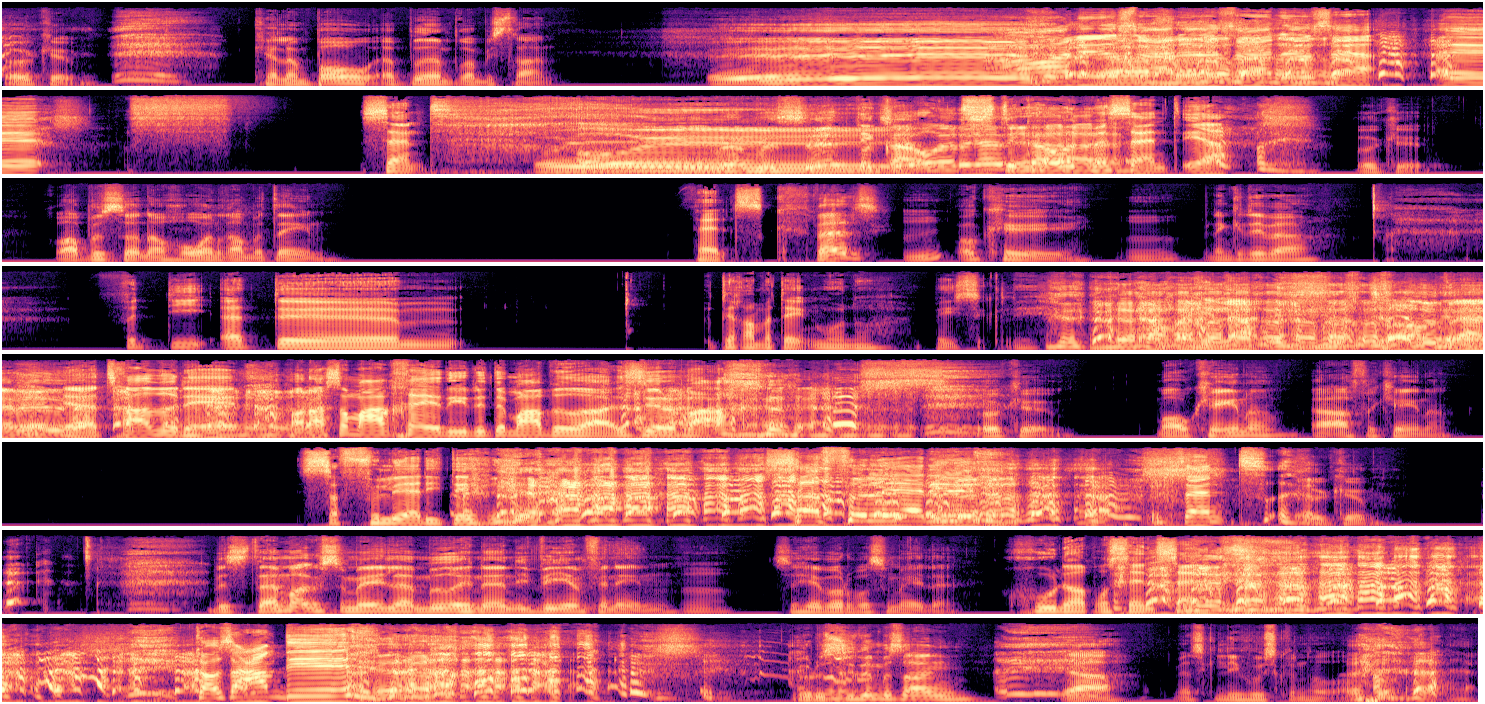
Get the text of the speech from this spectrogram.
Okay. Kalundborg er bedre end Brøndby Strand. Øh. Åh, det er svært, det er svært, det er svært. Øh, sandt. Oj. represent. Det gør ondt, det gør ondt med sandt, ja. Okay. Robinson er hårdere end Ramadan. Falsk. Falsk? Mm. Okay. Mm. Hvordan kan det være? Fordi at øh, det er ramadan måned, basically. Helt ærlig. 30 dage. Ja, 30 dage. Og der er så meget kræt i det, det er meget bedre. Jeg siger det bare. Okay. Marokkaner er afrikaner. Selvfølgelig er de det. Selvfølgelig er de det. Sandt. Okay. Hvis Danmark og Somalia møder hinanden i VM-finalen, Mm. så hæver du på Somalia. 100 procent sandt. Kom så, Hamdi. Vil du sige det med sangen? Ja, men jeg skal lige huske, hvad den hedder.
